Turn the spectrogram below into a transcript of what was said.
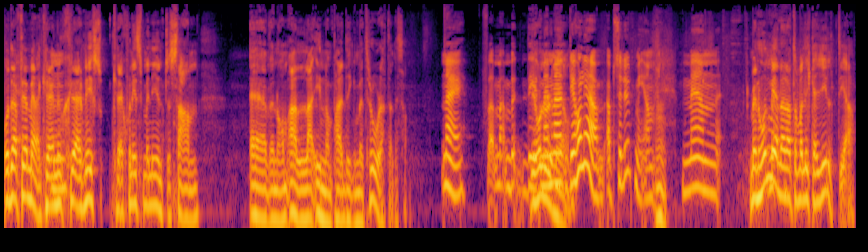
och därför jag menar, kreationism, kreationismen är ju inte sann även om alla inom paradigmet tror att den är sann. Nej, det, det, håller, men, men, det håller jag absolut med om. Mm. Men, men hon menar att de var lika giltiga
